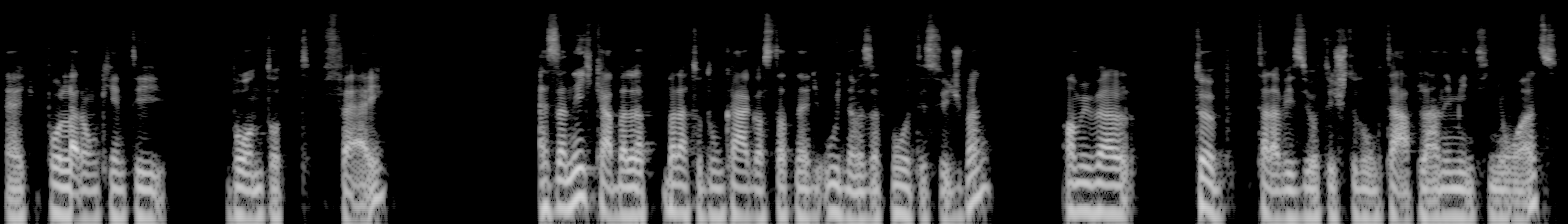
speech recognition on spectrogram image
egy poláronkénti bontott fej. Ezzel négy kábelet bele tudunk ágaztatni egy úgynevezett multiswitchben, amivel több televíziót is tudunk táplálni, mint 8.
